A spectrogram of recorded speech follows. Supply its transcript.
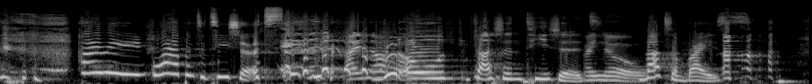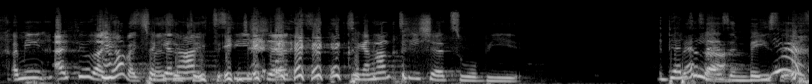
I mean, what happened to t-shirts? I know. Good old fashioned t shirts. I know. Bags of rice. I mean, I feel like You have expensive secondhand t-shirts. secondhand t-shirts will be They're better less invasive. yes,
